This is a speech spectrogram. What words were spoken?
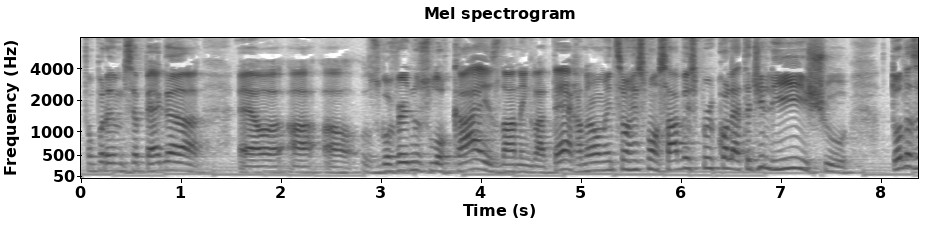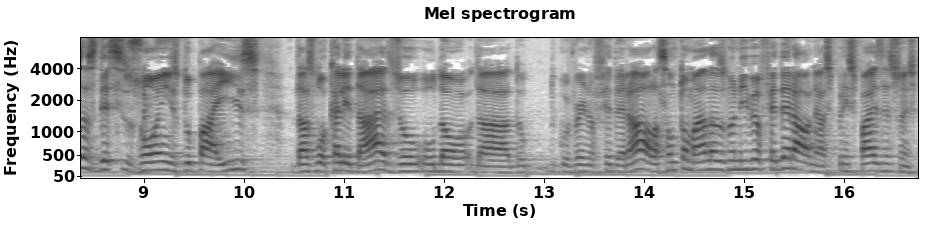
Então, por exemplo, você pega é, a, a, os governos locais lá na Inglaterra, normalmente são responsáveis por coleta de lixo, todas as decisões do país, das localidades ou, ou da, da do, do governo federal, elas são tomadas no nível federal, né, as principais decisões.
